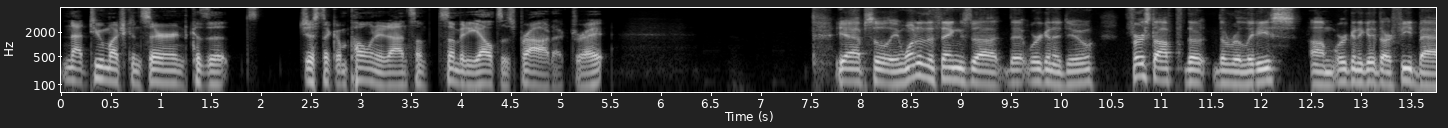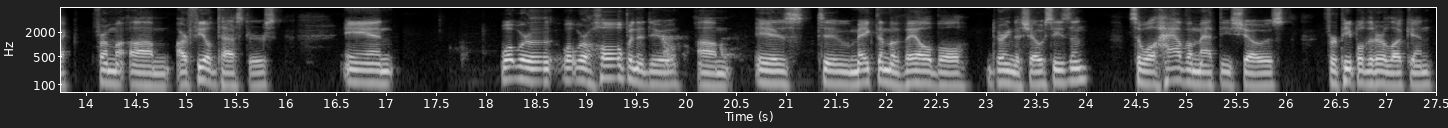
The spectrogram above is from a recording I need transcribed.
not too much concerned because it's just a component on some somebody else's product, right? Yeah, absolutely. One of the things uh, that we're going to do first off the the release, um, we're going to get our feedback from um, our field testers, and what we're what we're hoping to do um, is to make them available during the show season. So we'll have them at these shows for people that are looking,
